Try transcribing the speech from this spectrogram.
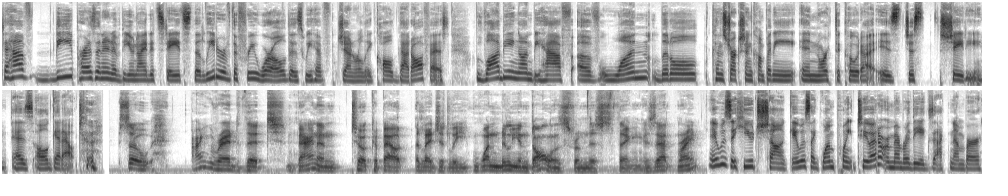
To have the President of the United States, the leader of the free world, as we have generally called that office, lobbying on behalf of one little construction company in North Dakota is just shady as all get out. so I read that Bannon took about allegedly $1 million from this thing. Is that right? It was a huge chunk. It was like 1.2. I don't remember the exact number,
